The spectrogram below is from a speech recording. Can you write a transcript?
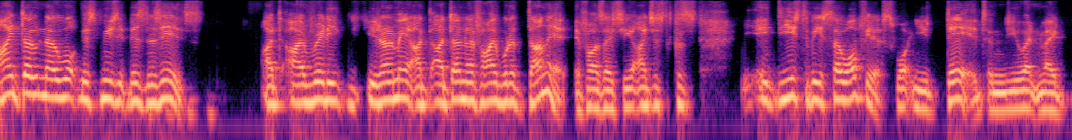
i don't know what this music business is I, I really, you know what I mean? I, I don't know if I would have done it if I was 18. I just, because it used to be so obvious what you did and you went and made,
